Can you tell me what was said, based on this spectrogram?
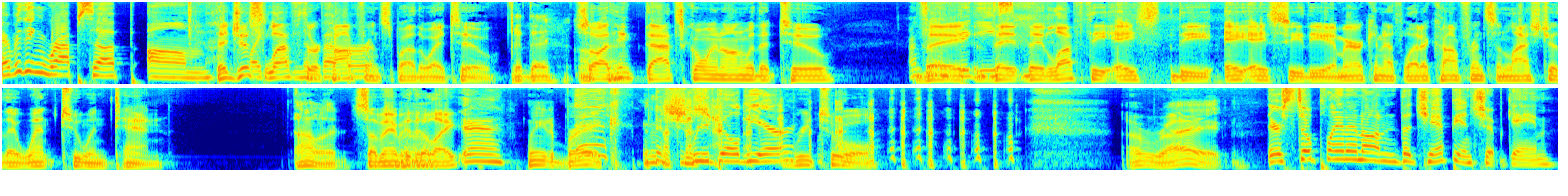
Everything wraps up. Um, They just like left their conference, by the way, too. Did they? So I think that's going on with it too. Aren't they They in Big East? they they left the ACE, the AAC, the American Athletic Conference, and last year they went two and ten. Oh, it- So maybe they're like, eh, we need a break. let's rebuild year. retool. all right. They're still planning on the championship game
